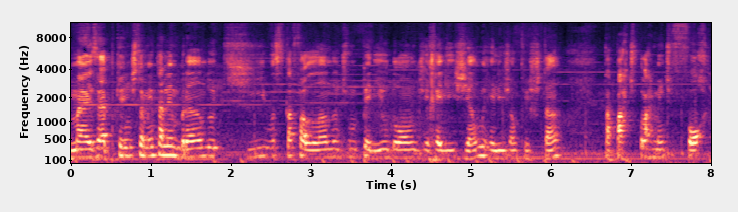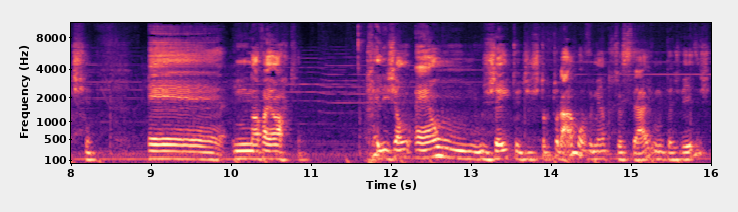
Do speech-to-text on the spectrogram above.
mas é porque a gente também está lembrando que você está falando de um período onde religião e religião cristã está particularmente forte é, em Nova York religião é um jeito de estruturar movimentos sociais, muitas vezes.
